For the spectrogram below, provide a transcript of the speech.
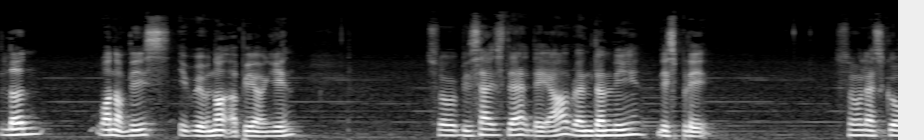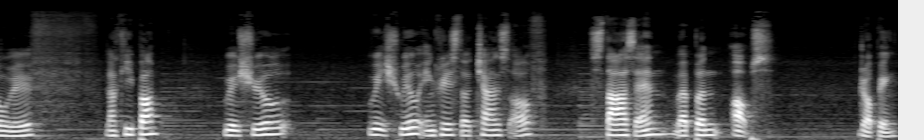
learned one of these it will not appear again. So besides that they are randomly displayed. So let's go with lucky pump which will which will increase the chance of stars and weapon orbs dropping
